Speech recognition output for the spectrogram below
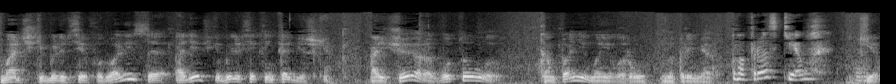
Мальчики были все футболисты, а девочки были все конькобежки. А еще я работал в компании Mail.ru, например. Вопрос кем? Кем?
